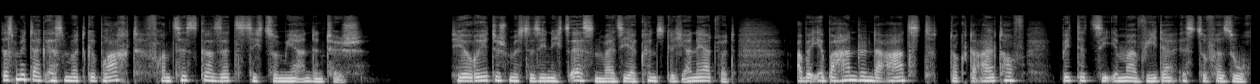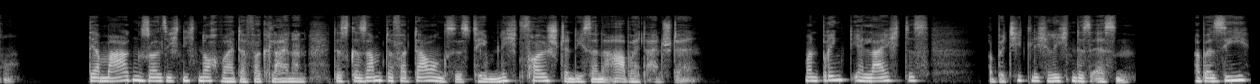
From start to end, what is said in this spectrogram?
Das Mittagessen wird gebracht, Franziska setzt sich zu mir an den Tisch. Theoretisch müsste sie nichts essen, weil sie ja künstlich ernährt wird, aber ihr behandelnder Arzt, Dr. Althoff, bittet sie immer wieder, es zu versuchen. Der Magen soll sich nicht noch weiter verkleinern, das gesamte Verdauungssystem nicht vollständig seine Arbeit einstellen. Man bringt ihr leichtes, appetitlich riechendes Essen, aber sie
